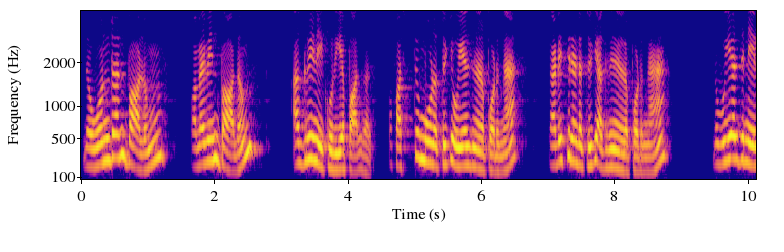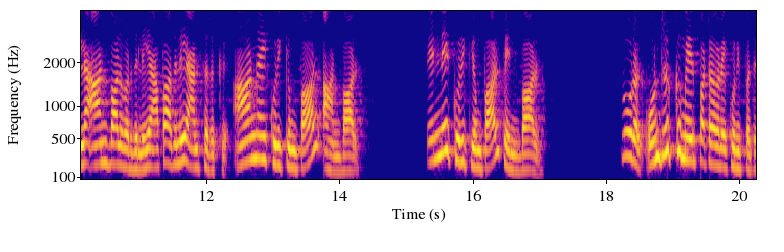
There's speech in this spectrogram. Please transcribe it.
இந்த ஒன்றன் பாலும் பலவின் பாலும் அக்ரிணைக்குரிய பால்கள். இப்போ ஃபஸ்ட்டு மூணை தூக்கி உயர்திணையில் போடுங்க. கடைசி ரெண்டை தூக்கி அக்ரிணையில் போடுங்க. இந்த உயர்திணையில் ஆண்பால் வருது இல்லையா? அப்போ அதுலேயே ஆன்சர் இருக்குது ஆணை குறிக்கும் பால் ஆண்பால் பெண்ணை குறிக்கும் பால் பெண்பால் ப்ளூரல் ஒன்றுக்கு மேற்பட்டவர்களை குறிப்பது.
